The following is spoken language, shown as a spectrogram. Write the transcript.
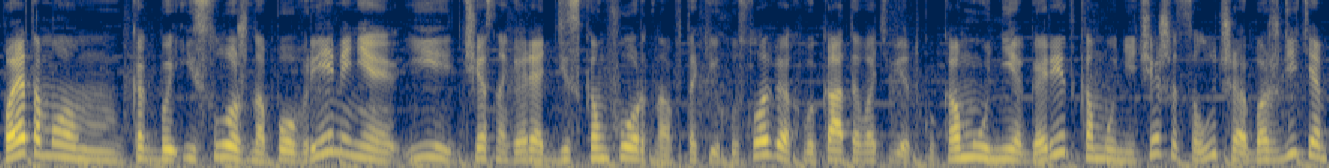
Поэтому, как бы и сложно по времени, и, честно говоря, дискомфортно в таких условиях выкатывать ветку. Кому не горит, кому не чешется, лучше обождите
